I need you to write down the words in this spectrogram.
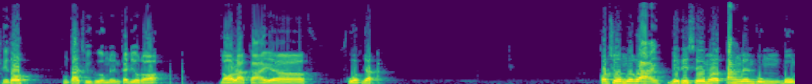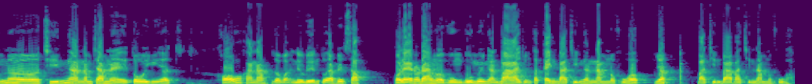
Thế thôi, chúng ta chỉ hướng đến cái điều đó. Đó là cái ờ, phù hợp nhất còn trường ngược lại BTC mà tăng lên vùng 49.500 ờ, này tôi nghĩ là khó có khả năng. Do vậy nếu đến tôi update sau. Có lẽ nó đang ở vùng 40.300 chúng ta canh 39.500 nó phù hợp nhất. 393 395 nó phù hợp.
